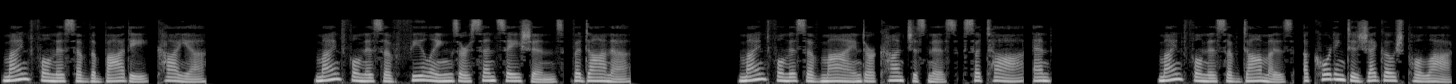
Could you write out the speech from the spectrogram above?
mindfulness of the body kaya, mindfulness of feelings or sensations vedana, mindfulness of mind or consciousness sata, and Mindfulness of Dhammas. According to Grzegorz Polak,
